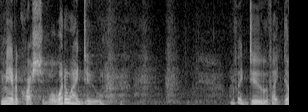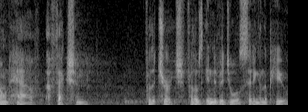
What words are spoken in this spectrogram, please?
We may have a question well, what do I do what do I do if I don't have affection for the church, for those individuals sitting in the pew?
